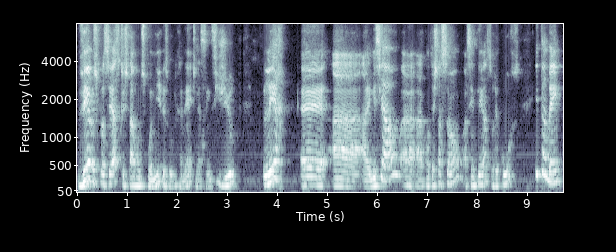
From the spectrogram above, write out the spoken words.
ver os processos que estavam disponíveis publicamente, né, sem sigilo, ler é, a, a, inicial, a, a, contestação, a sentença, o recurso, e também,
